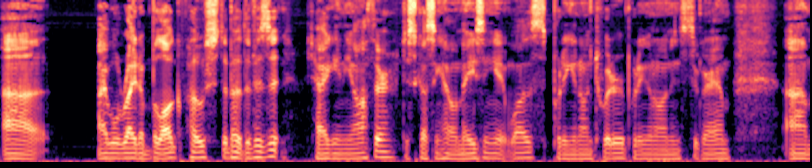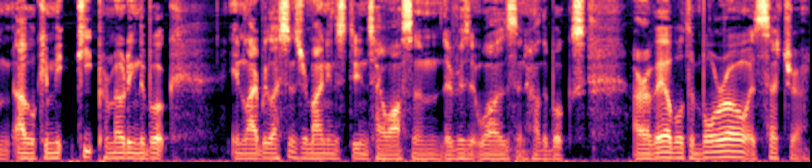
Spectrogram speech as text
Uh, I will write a blog post about the visit, tagging the author, discussing how amazing it was, putting it on Twitter, putting it on Instagram. Um, I will com- keep promoting the book in library lessons, reminding the students how awesome their visit was and how the books are available to borrow, etc.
